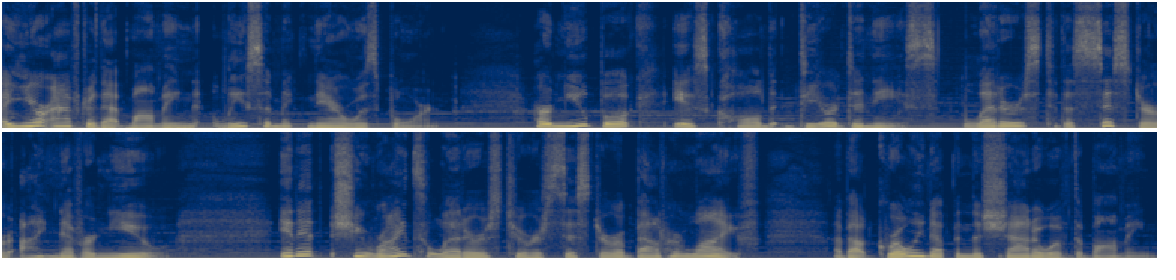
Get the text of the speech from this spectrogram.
A year after that bombing, Lisa McNair was born. Her new book is called Dear Denise Letters to the Sister I Never Knew. In it, she writes letters to her sister about her life, about growing up in the shadow of the bombing,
